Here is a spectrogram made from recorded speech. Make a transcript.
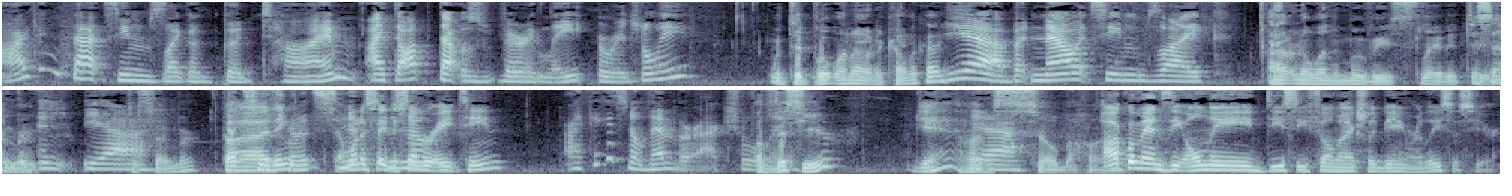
I think that seems like a good time. I thought that was very late originally. Would they put one out at Comic Con? Yeah, but now it seems like I don't know when the movie's slated to December. release. in, yeah. December. Uh, That I seems think right. I want to say No- December 18. I think it's November actually. Of this year? Yeah. I'm Yeah. so behind. Aquaman's the only DC film actually being released this year.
